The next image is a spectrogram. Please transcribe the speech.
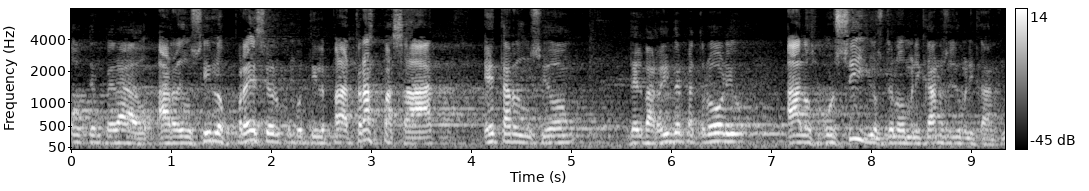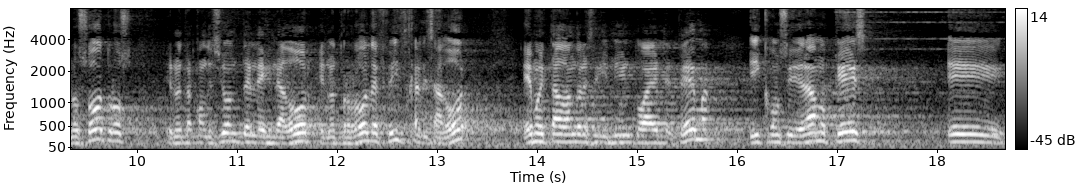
obtemperado a reducir los precios del combustible para traspasar esta reducción del barril de petróleo a los bolsillos de los dominicanos y dominicanas. Nosotros, en nuestra condición de legislador, en nuestro rol de fiscalizador, hemos estado dándole seguimiento a este tema y consideramos que es eh,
